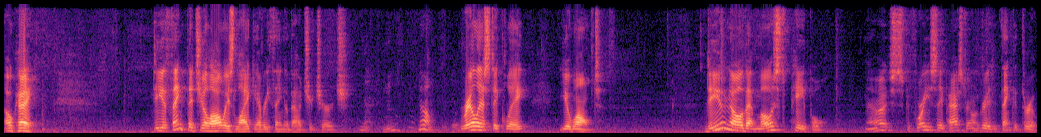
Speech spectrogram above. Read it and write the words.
Okay. Do you think that you'll always like everything about your church? No. No. Realistically, you won't. Do you know that most people, now just before you say, Pastor, I don't agree, think it through.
